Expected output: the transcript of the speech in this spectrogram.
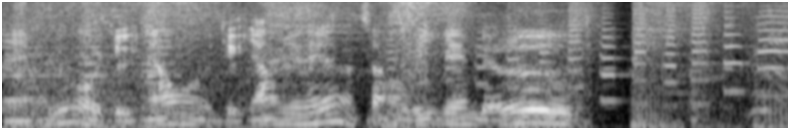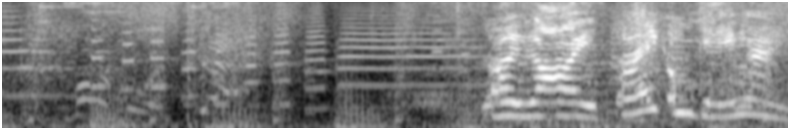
Nè, cứ ngồi chửi nhau, chửi nhau như thế là sao mà win game được? Rồi rồi, tới công chuyện này.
